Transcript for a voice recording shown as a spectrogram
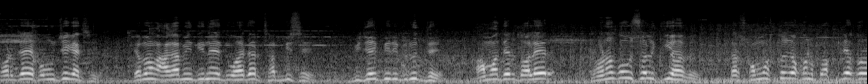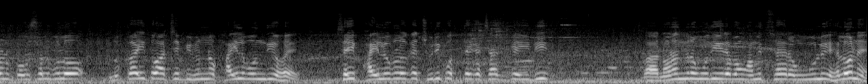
পর্যায়ে পৌঁছে গেছে এবং আগামী দিনে দু হাজার ছাব্বিশে বিজেপির বিরুদ্ধে আমাদের দলের রণকৌশল কী হবে, তার সমস্ত যখন প্রক্রিয়াকরণ কৌশলগুলো লুকায়িত আছে বিভিন্ন ফাইলবন্দি হয়ে, সেই ফাইলগুলোকে চুরি করতে গেছে আজকে ইডি বা নরেন্দ্র মোদীর এবং অমিত শাহের অঙ্গুলি হেলনে,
